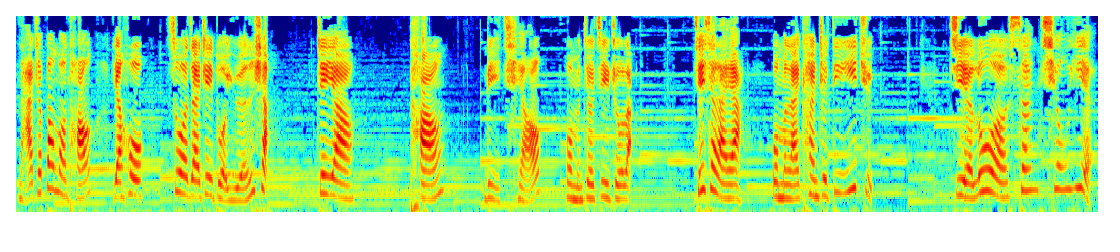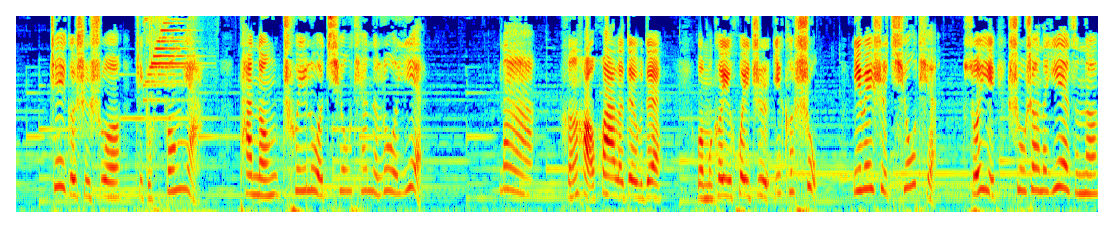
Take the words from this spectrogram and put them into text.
拿着棒棒糖，然后坐在这朵云上？这样，唐，李峤，我们就记住了。接下来呀，我们来看这第一句：“解落三秋叶”，这个是说这个风呀，它能吹落秋天的落叶。那。很好画了，对不对？我们可以绘制一棵树，因为是秋天，所以树上的叶子呢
